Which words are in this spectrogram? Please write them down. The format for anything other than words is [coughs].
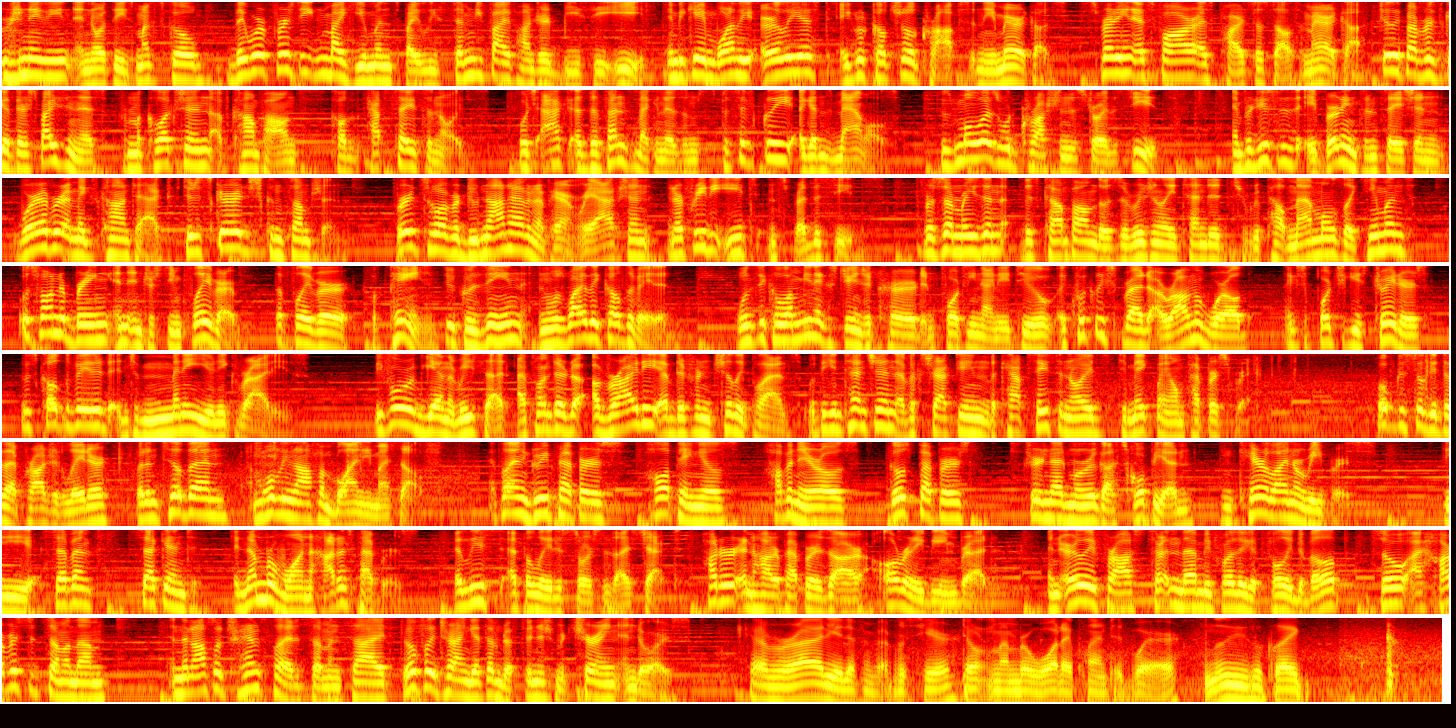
Originating in northeast Mexico, they were first eaten by humans by at least 7500 BCE and became one of the earliest agricultural crops in the Americas, spreading as far as parts of South America. Chili peppers get their spiciness from a collection of compounds called capsaicinoids, which act as defense mechanisms specifically against mammals, whose molars would crush and destroy the seeds, and produces a burning sensation wherever it makes contact to discourage consumption. Birds, however, do not have an apparent reaction and are free to eat and spread the seeds. For some reason, this compound that was originally intended to repel mammals like humans was found to bring an interesting flavor, the flavor of pain, to cuisine and was widely cultivated. Once the Columbian exchange occurred in 1492, it quickly spread around the world thanks to Portuguese traders it was cultivated into many unique varieties. Before we began the reset, I planted a variety of different chili plants with the intention of extracting the capsaicinoids to make my own pepper spray. Hope to still get to that project later, but until then, I'm holding off on blinding myself. I planted green peppers, jalapenos, habaneros, ghost peppers, Trinidad Moruga scorpion, and Carolina reapers. The 7th, 2nd, and number 1 hottest peppers, at least at the latest sources I checked. Hotter and hotter peppers are already being bred. An early frost threatened them before they could fully develop, so I harvested some of them, and then also transplanted some inside to hopefully try and get them to finish maturing indoors. Got a variety of different peppers here. Don't remember what I planted where. These look like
